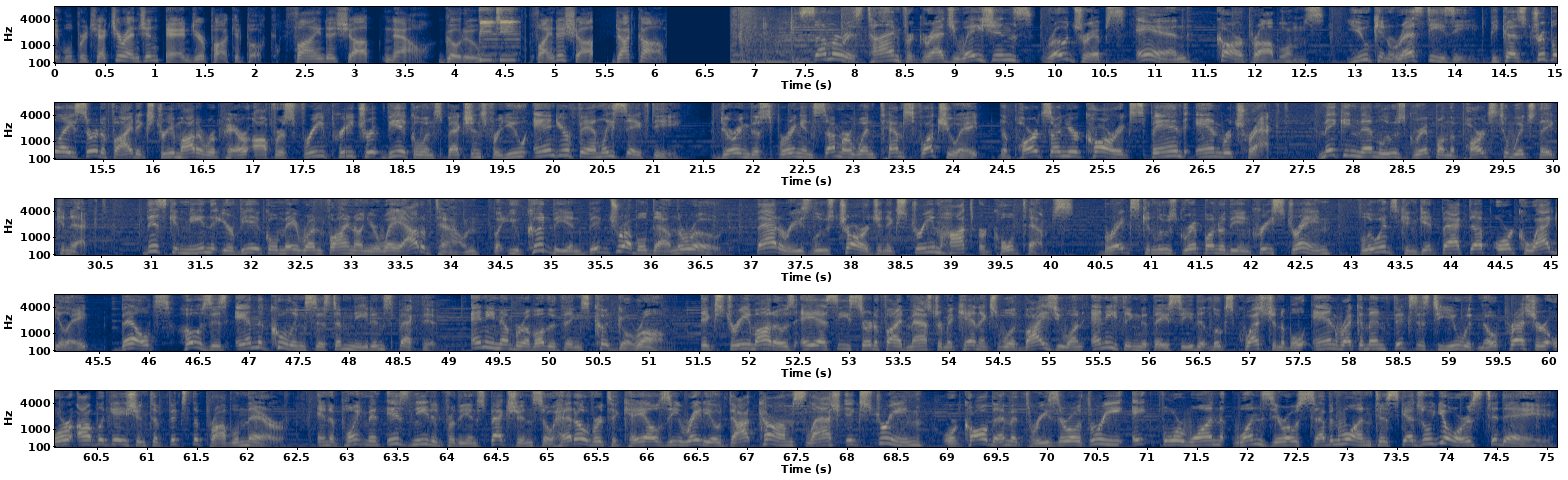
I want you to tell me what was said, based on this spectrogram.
It will protect your engine and your pocketbook. Find a shop now. Go to bgfindashop.com. Summer is time for graduations, road trips, and car problems. You can rest easy because AAA certified Extreme Auto Repair offers free pre trip vehicle inspections for you and your family's safety. During the spring and summer, when temps fluctuate, the parts on your car expand and retract, making them lose grip on the parts to which they connect. This can mean that your vehicle may run fine on your way out of town, but you could be in big trouble down the road. Batteries lose charge in extreme hot or cold temps. Brakes can lose grip under the increased strain. Fluids can get backed up or coagulate. Belts, hoses, and the cooling system need inspected. Any number of other things could go wrong. Extreme Auto's ASE certified master mechanics will advise you on anything that they see that looks questionable and recommend fixes to you with no pressure or obligation to fix the problem there. An appointment is needed for the inspection, so head over to klzradio.com slash extreme or call them at 303-841-1071 to schedule yours today.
